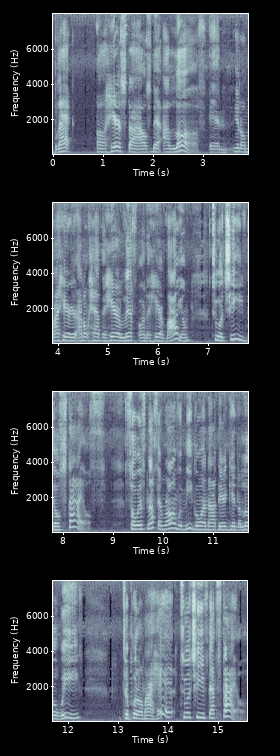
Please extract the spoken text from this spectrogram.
black uh, hairstyles that I love. And, you know, my hair, I don't have the hair lift or the hair volume to achieve those styles. So it's nothing wrong with me going out there getting a little weave to put on my head to achieve that style.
